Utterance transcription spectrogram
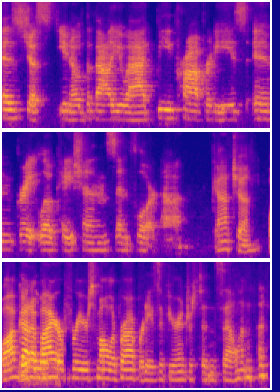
is just you know the value add b properties in great locations in florida Gotcha. Well, I've got a buyer for your smaller properties if you're interested in selling.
